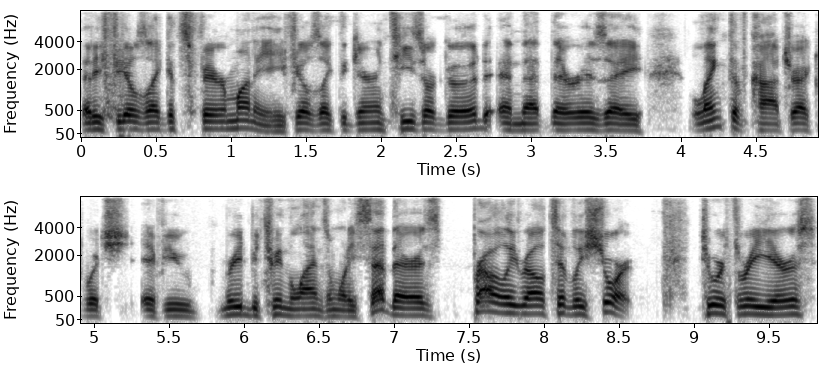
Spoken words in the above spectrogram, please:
that he feels like it's fair money. He feels like the guarantees are good, and that there is a length of contract, which, if you read between the lines on what he said, there is probably relatively short, two or three years,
